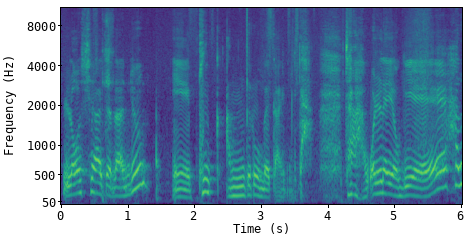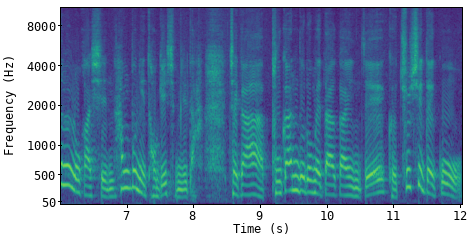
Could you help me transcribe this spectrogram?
러시아 제라늄, 예, 북안드로메다입니다. 자, 원래 여기에 하늘로 가신 한 분이 더 계십니다. 제가 북안드로메다가 이제 그 출시되고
